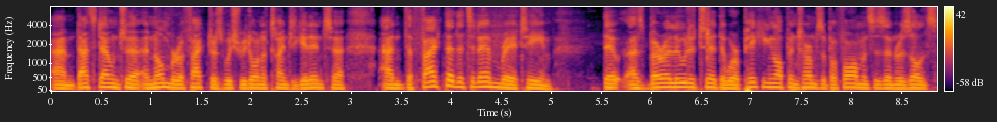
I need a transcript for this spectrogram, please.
Um, that's down to a number of factors which we don't have time to get into. And the fact that it's an Emery team. They, as Bear alluded to, they were picking up in terms of performances and results,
